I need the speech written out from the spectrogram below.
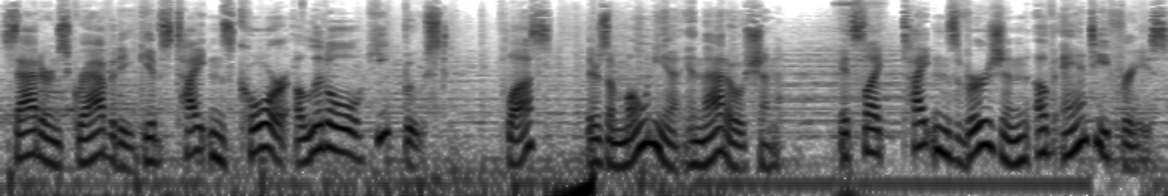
Saturn's gravity gives Titan's core a little heat boost. Plus, there's ammonia in that ocean. It's like Titan's version of antifreeze.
